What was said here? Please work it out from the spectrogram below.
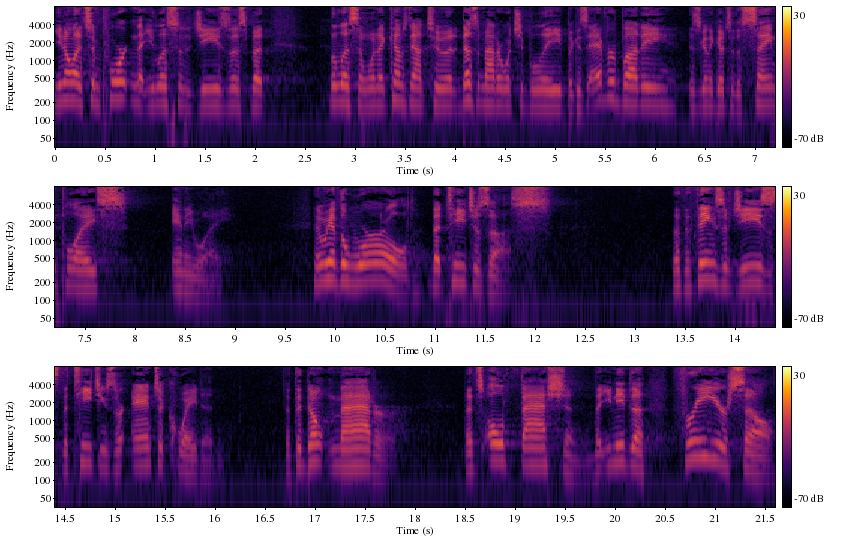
you know it's important that you listen to Jesus, but, but listen, when it comes down to it, it doesn't matter what you believe because everybody is going to go to the same place anyway. And we have the world that teaches us that the things of Jesus, the teachings, are antiquated, that they don't matter, that's old fashioned, that you need to free yourself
